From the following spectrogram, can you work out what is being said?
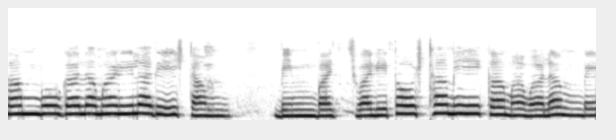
कम्बुगलमणिलदिष्टं बिम्बज्वलितोष्ठमेकमवलम्बे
